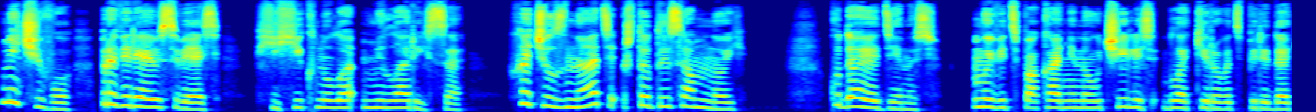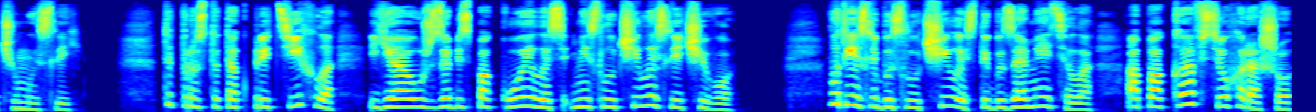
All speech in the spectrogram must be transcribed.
«Ничего, проверяю связь», — хихикнула Милариса. «Хочу знать, что ты со мной». «Куда я денусь? Мы ведь пока не научились блокировать передачу мыслей. Ты просто так притихла, я уж забеспокоилась, не случилось ли чего. Вот если бы случилось, ты бы заметила, а пока все хорошо,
